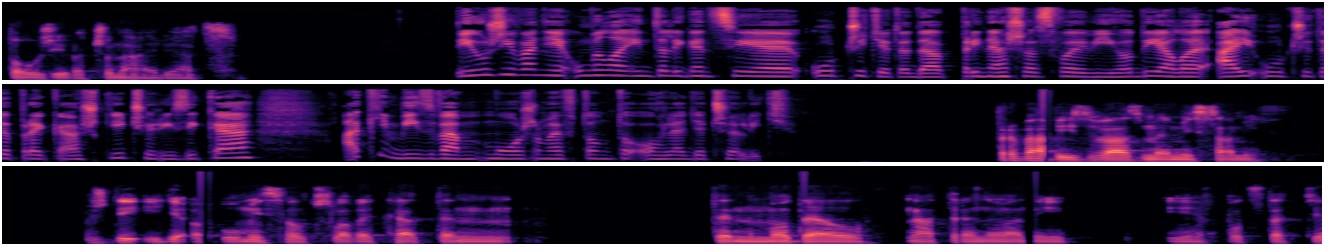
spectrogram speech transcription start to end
používať čo najviac. Využívanie umelej inteligencie určite teda prináša svoje výhody, ale aj určité prekážky či rizika. Akým výzvam môžeme v tomto ohľade čeliť? Prvá výzva sme my sami. Vždy ide o úmysel človeka. Ten, ten model natrenovaný je v podstate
